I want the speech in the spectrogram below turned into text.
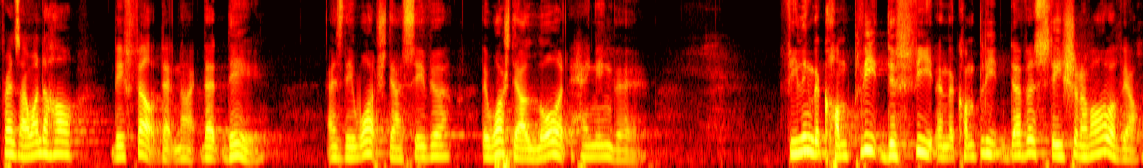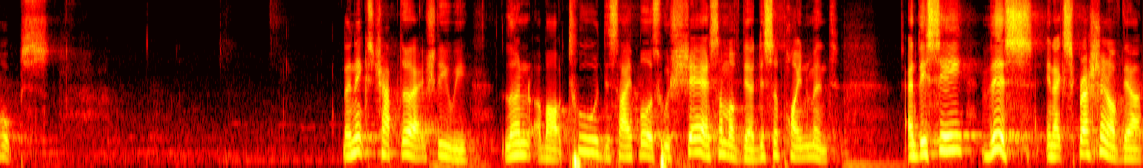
Friends, I wonder how they felt that night, that day, as they watched their Savior, they watched their Lord hanging there, feeling the complete defeat and the complete devastation of all of their hopes. The next chapter, actually, we learn about two disciples who share some of their disappointment and they say this in expression of their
